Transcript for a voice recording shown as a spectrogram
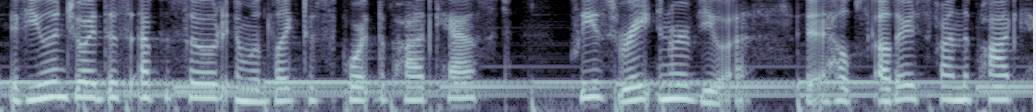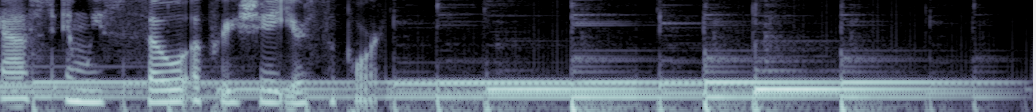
If you enjoyed this episode and would like to support the podcast, please rate and review us. It helps others find the podcast, and we so appreciate your support.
